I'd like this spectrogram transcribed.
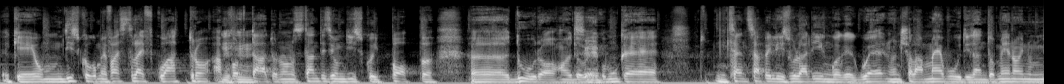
eh, che un disco come Fast Life 4 ha Mhm. portato, nonostante sia un disco hip hop eh, duro, dove Sì. comunque senza peli sulla lingua, che non ce l'ha mai avuti, tantomeno in, un,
